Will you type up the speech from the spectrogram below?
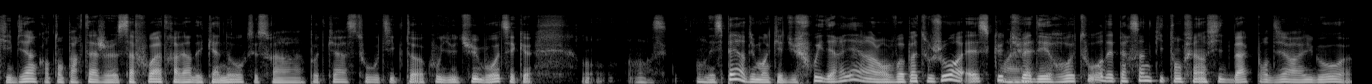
qui est bien quand on partage euh, sa foi à travers des canaux, que ce soit un podcast ou TikTok ou YouTube ou autre, c'est que on, on- on espère du moins qu'il y ait du fruit derrière. Alors, on le voit pas toujours. Est-ce que tu as des retours des personnes qui t'ont fait un feedback pour dire, Ah, Hugo, euh,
